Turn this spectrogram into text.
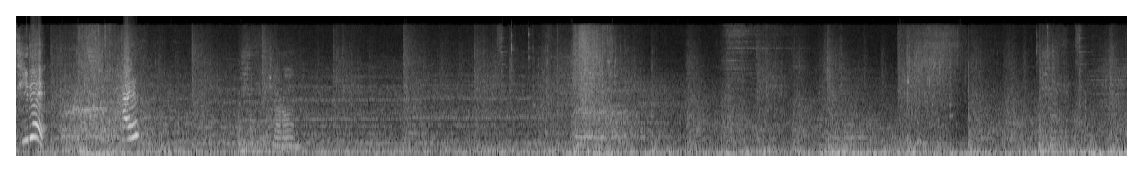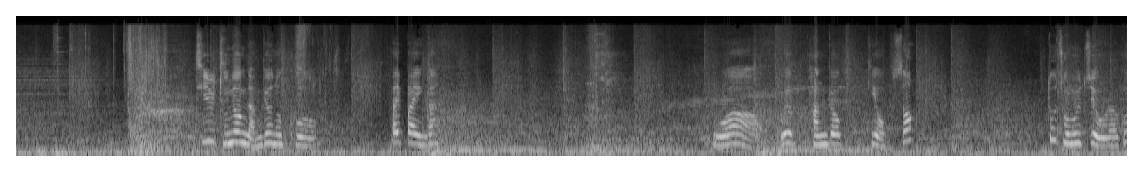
딜에 할! 저런. 딜 두 명 남겨놓고 빠이빠이인가? 우와, 왜 반격이 없어? 또 조물주에 오라고?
